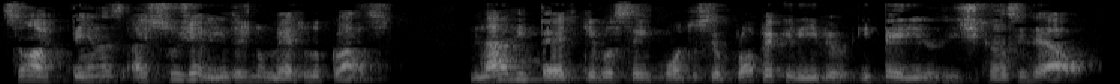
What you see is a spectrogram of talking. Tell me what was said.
são apenas as sugeridas no método clássico. Nada impede que você encontre o seu próprio equilíbrio e período de descanso ideal.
